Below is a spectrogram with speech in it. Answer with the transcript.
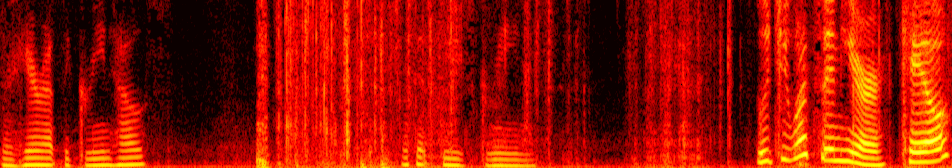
We're here at the greenhouse. Look at these greens. Bucci, what's in here? Kale?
